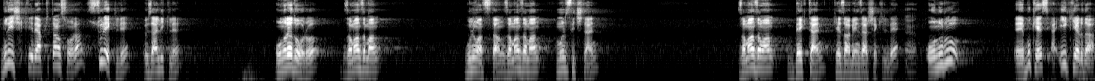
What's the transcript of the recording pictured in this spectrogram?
bu değişiklikleri yaptıktan sonra sürekli özellikle Onur'a doğru zaman zaman Gulmats'tan, zaman zaman Mrsic'ten, zaman zaman Bek'ten keza benzer şekilde Evet. Onur'u e, bu kez yani ilk yarıda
